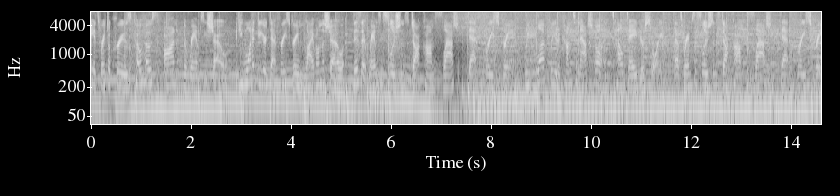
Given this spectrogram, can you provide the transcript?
Hey, it's Rachel Cruze, co host on The Ramsey Show. If you want to do your debt free scream live on the show, visit ramseysolutions.com slash debt free scream. We'd love for you to come to Nashville and tell Dave your story. That's ramseysolutions.com slash debt free scream.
